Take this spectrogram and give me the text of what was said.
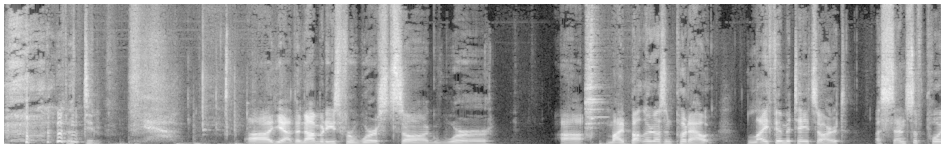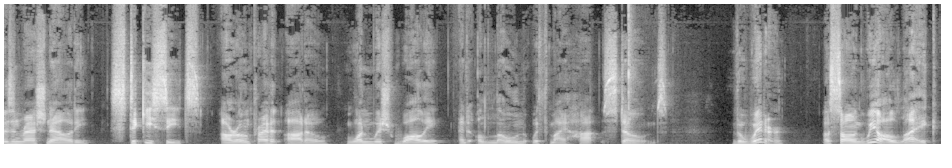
Did- yeah. Uh, yeah, the nominees for worst song were uh, My Butler Doesn't Put Out, Life Imitates Art, A Sense of Poison Rationality, Sticky Seats, Our Own Private Auto, One Wish Wally, and Alone with My Hot Stones. The winner, a song we all like,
